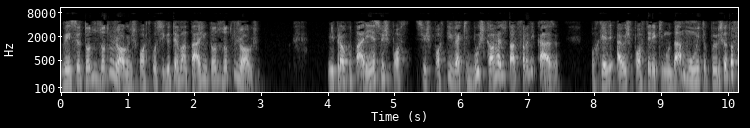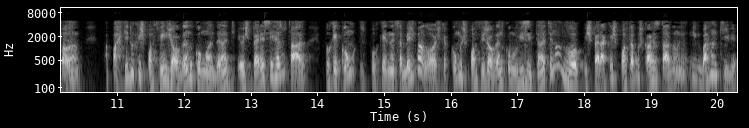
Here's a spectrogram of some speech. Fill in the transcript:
venceu todos os outros jogos. O esporte conseguiu ter vantagem em todos os outros jogos. Me preocuparia se o esporte, se o esporte tiver que buscar o resultado fora de casa. Porque ele, aí o esporte teria que mudar muito, por isso que eu estou falando. A partir do que o esporte vem jogando como mandante, eu espero esse resultado. Porque, como, porque nessa mesma lógica, como o esporte vem jogando como visitante, eu não vou esperar que o esporte vai buscar o resultado em Barranquilha.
